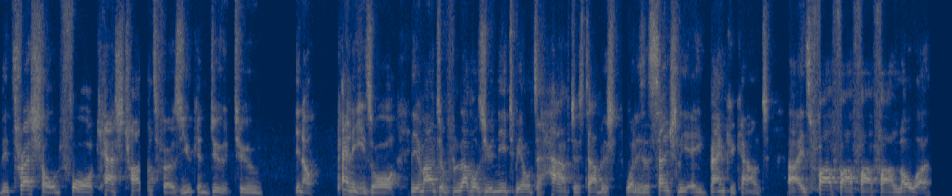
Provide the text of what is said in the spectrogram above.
the threshold for cash transfers you can do to, you know, pennies or the amount of levels you need to be able to have to establish what is essentially a bank account uh, is far, far, far, far lower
